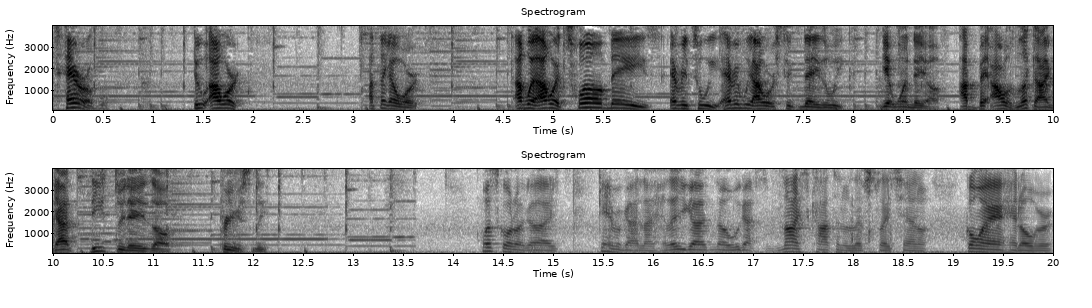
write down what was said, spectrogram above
terrible. Dude, I work. I think I work. I work. I work 12 days every two weeks. Every week I work six days a week. Get one day off. I bet I was lucky. I got these three days off previously. What's going on, guys? Gamer Guy Nine. Let you guys know we got some nice content on the Let's Play channel. go ahead and head over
